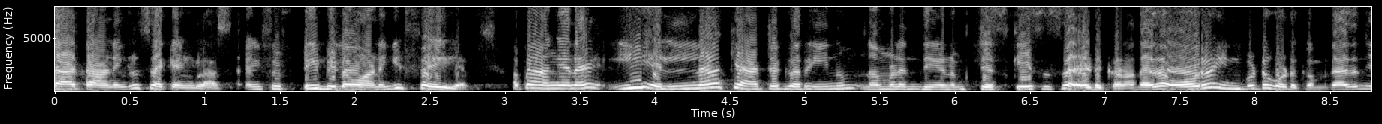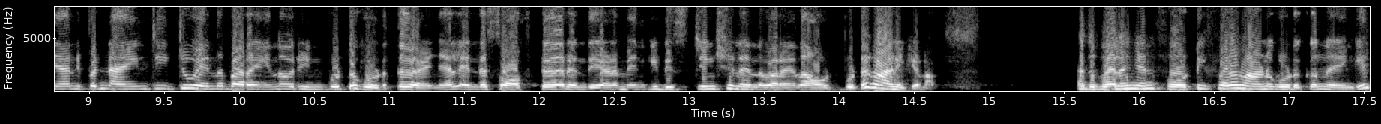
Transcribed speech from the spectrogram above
that ആണെങ്കിൽ സെക്കൻഡ് ക്ലാസ് ഫിഫ്റ്റി ബിലോ ആണെങ്കിൽ ഫെയിൽ അപ്പൊ അങ്ങനെ ഈ എല്ലാ കാറ്റഗറിന്നും നമ്മൾ എന്ത് ചെയ്യണം? ടെസ്റ്റ് കേസസ് എടുക്കണം. അതായത് ഓരോ ഇൻപുട്ട് കൊടുക്കും അതായത് ഞാൻ ഇപ്പൊ നയന്റി ടു എന്ന് പറയുന്ന ഒരു ഇൻപുട്ട് കൊടുത്തു കഴിഞ്ഞാൽ എന്റെ സോഫ്റ്റ്വെയർ എന്ത് ചെയ്യണം? എനിക്ക് ഡിസ്റ്റിങ്ഷൻ എന്ന് പറയുന്ന ഔട്ട്പുട്ട് കാണിക്കണം. അതുപോലെ ഞാൻ ഫോർട്ടി ഫൈവ് ആണ് കൊടുക്കുന്നതെങ്കിൽ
